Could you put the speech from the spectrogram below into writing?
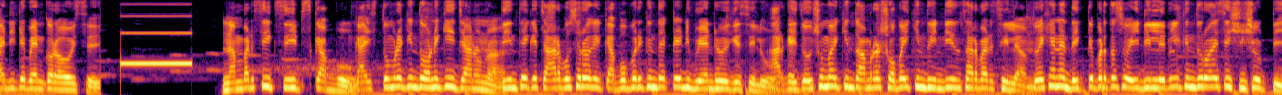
আইডিটা ব্যান করা হয়েছে। Number six it's Kabya guys তোমরা কিন্তু অনেকেই জানো না। তিন থেকে চার বছর আগে কাব্যের কিন্তু একটা ব্যান্ড হয়ে গেছিল। আর গাইস ওই সময় কিন্তু আমরা সবাই কিন্তু ইন্ডিয়ান সার্ভার ছিলাম। তো এখানে দেখতে পারতেছো এইডি লেভেল কিন্তু রয়েছে ছিষট্টি।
